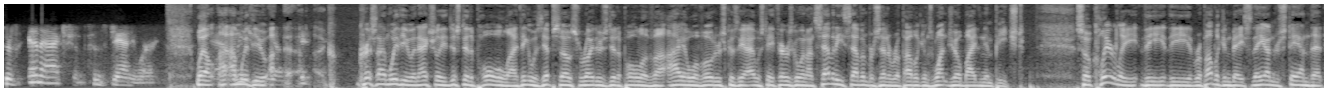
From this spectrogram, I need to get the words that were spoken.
there's inaction since January. Well, and I'm with you. Uh, uh, Chris, I'm with you. And actually, just did a poll. I think it was Ipsos. Reuters did a poll of uh, Iowa voters because the Iowa State Fair is going on. 77% of Republicans want Joe Biden impeached. So clearly, the, the Republican base, they understand that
